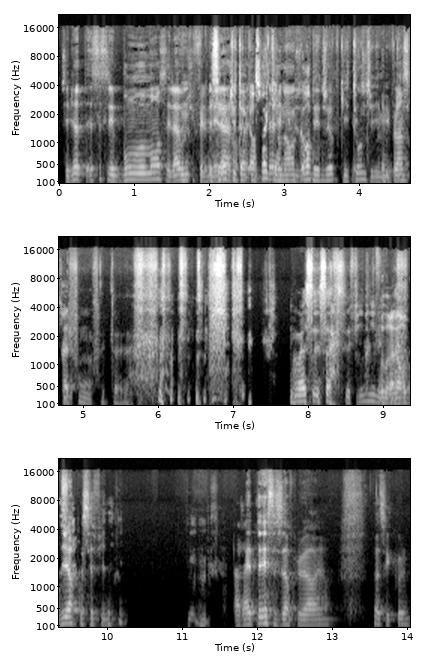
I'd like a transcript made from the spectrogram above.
C'est bien, ça c'est les bons moments, c'est là où tu fais le. C'est là que tu t'aperçois qu'il y en a encore des jobs qui tournent, tu dis mais qu'est-ce qu'ils font en fait euh? Ouais, c'est ça, c'est fini. Il faudrait leur dire que c'est fini. Arrêtez, ça sert plus à rien. Ça c'est cool.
